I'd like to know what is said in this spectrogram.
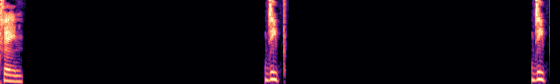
Geen. Diep. Diep.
